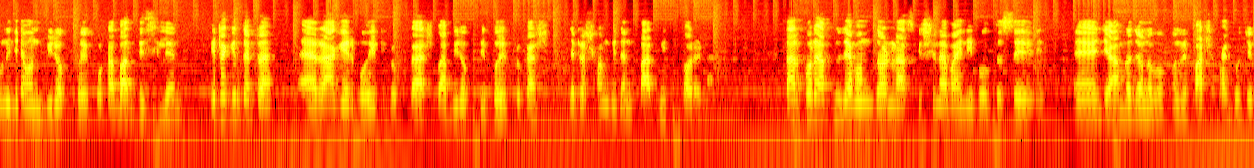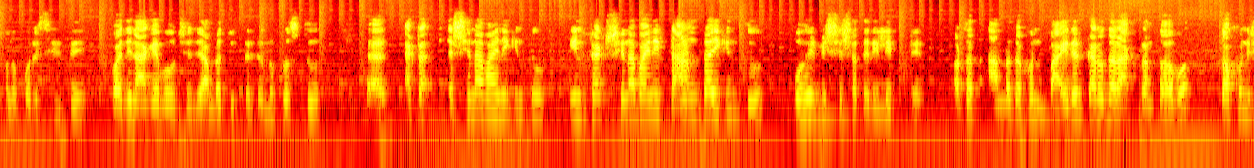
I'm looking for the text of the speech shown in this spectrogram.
উনি যেমন বিরক্ত হয়ে কোটা বাদ দিয়েছিলেন এটা কিন্তু একটা রাগের বহিঃপ্রকাশ বা বিরক্তির বহিঃপ্রকাশ যেটা সংবিধান পারমিট করে না। তারপরে আপনি যেমন ধরেন আজকে সেনাবাহিনী বলতেছে যে আমরা জনগণের পাশে থাকব যে কোনো পরিস্থিতিতে। কয়েকদিন আগে বলছে যে আমরা যুদ্ধের জন্য প্রস্তুত। একটা সেনাবাহিনী কিন্তু ইনফ্যাক্ট সেনাবাহিনীর টার্মটাই কিন্তু বহির্বিশ্বের সাথে রিলেটেড অর্থাৎ আমরা যখন বাইরের কারও দ্বারা আক্রান্ত হব তখনই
